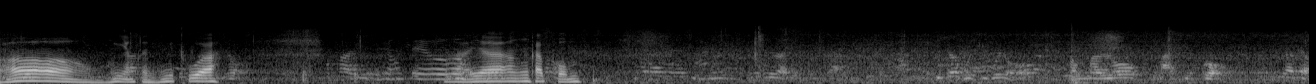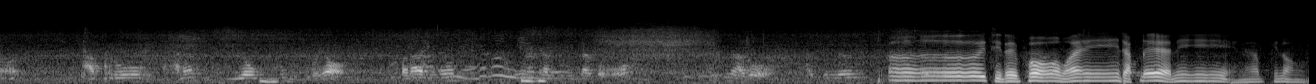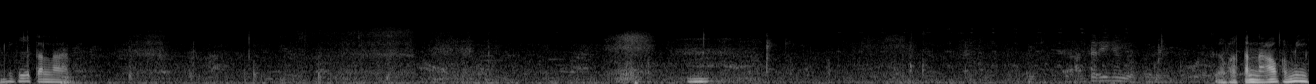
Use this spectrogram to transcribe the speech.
ว้าวมีอย่างสันมีทั่วหลายอย่างครับผม 드셔보시고요. 정말로 맛있고 그러면 앞으로 많은 이용해 주시고요. 전화기는 괜찮다고 확인하고 맛있는 เอ้ยสิได้พ่อไหมดักแด้นี่นะครับ พี่น้อง นี่คือตลาด เสื้อผ้ากันหนาวก็มี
